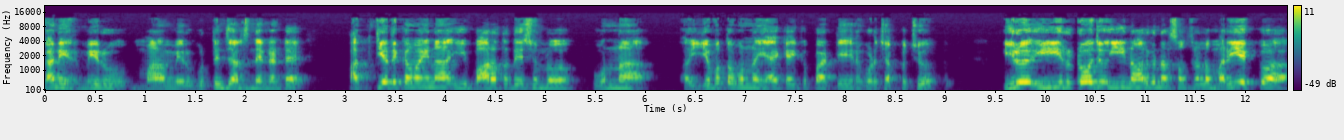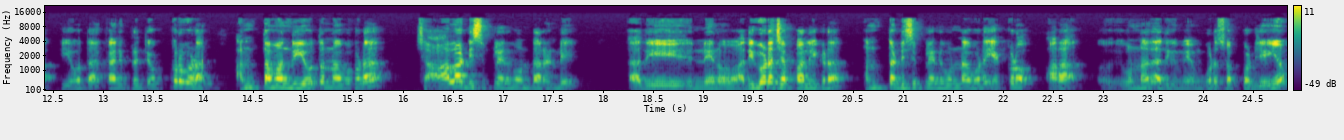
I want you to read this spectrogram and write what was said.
కానీ మీరు మా మీరు గుర్తించాల్సింది ఏంటంటే అత్యధికమైన ఈ భారతదేశంలో ఉన్న యువత ఉన్న ఏకైక పార్టీ అని కూడా చెప్పొచ్చు. ఈరోజు ఈ రోజు ఈ నాలుగున్నర సంవత్సరాల్లో మరీ ఎక్కువ యువత కానీ ప్రతి ఒక్కరు కూడా అంతమంది యువత ఉన్నా కూడా చాలా డిసిప్లిన్గా ఉంటారండి. అది నేను అది కూడా చెప్పాలి ఇక్కడ. అంత డిసిప్లిన్గా ఉన్నా కూడా ఎక్కడో అరా ఉన్నది అది మేము కూడా సపోర్ట్ చేయం.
